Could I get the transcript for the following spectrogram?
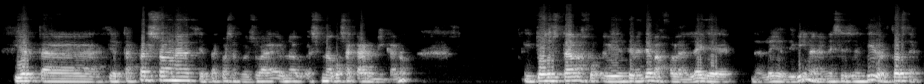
ciertas, ciertas personas, ciertas cosas, pues es una, es una cosa kármica, ¿no? Y todo está bajo, evidentemente, bajo las leyes, las leyes divinas en ese sentido. Entonces,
